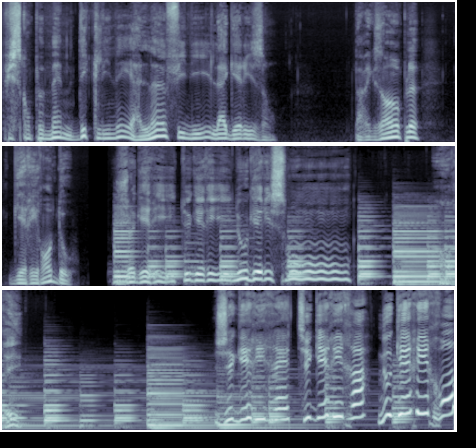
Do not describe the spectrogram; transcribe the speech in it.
puisqu'on peut même décliner à l'infini la guérison. Par exemple, guérir en dos. Je guéris, tu guéris, nous guérissons. Je guérirai, tu guériras, nous guérirons.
